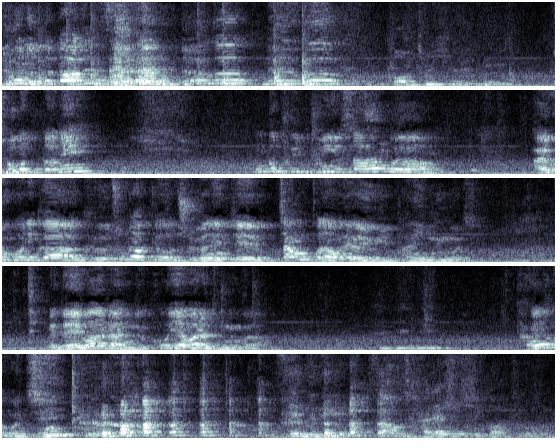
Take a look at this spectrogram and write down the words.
누구 누구 떠든 사람 누구 누구 엄청 싫은데. 적었더니 뭔가 분위- 분위기가 싸한 거야. 알고 보니까 그 초등학교 주변에 이제 짱 먹고 나온 애가 여기 반에 있는 거지. 그러니까 내 말을 안 듣고 얘 말을 듣는 거야. 당연한 거지. 쌤 근데 싸움 잘하셨을 것 같아요.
